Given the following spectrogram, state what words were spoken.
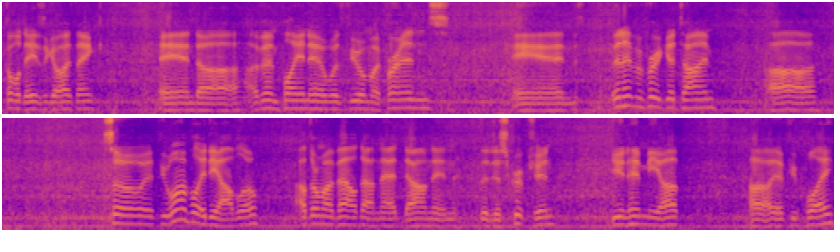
a couple days ago I think. And uh, I've been playing it with a few of my friends and been having a pretty good time. Uh, so if you want to play Diablo, I'll throw my battle.net down in the description. You can hit me up uh, if you play.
